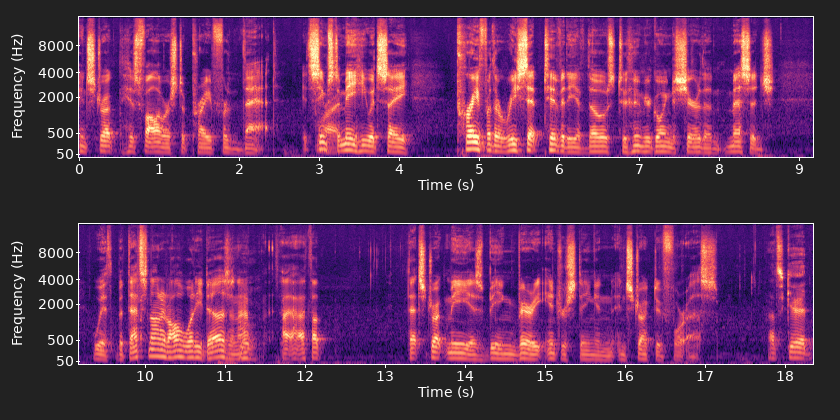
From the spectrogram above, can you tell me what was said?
instruct his followers to pray for that. It seems right. to me he would say, Pray for the receptivity of those to whom you're going to share the message with. But that's not at all what he does. And I, hmm. I, I thought that struck me as being very interesting and instructive for us. That's good.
